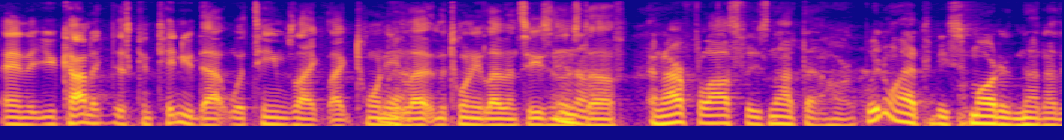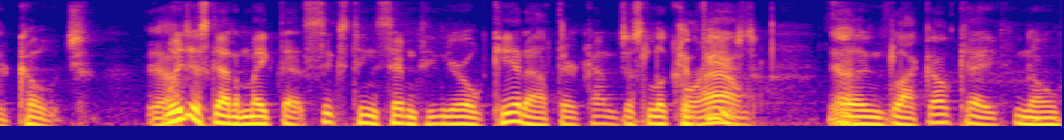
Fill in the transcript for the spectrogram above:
and you kind of just continued that with teams like like twenty eleven the twenty eleven season You and know, stuff. And our philosophy is not that hard. We don't have to be smarter than that other coach. Yeah. We just got to make that 16, 17 year old kid out there kind of just look Confused. around. Yeah. And like, okay, you know,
